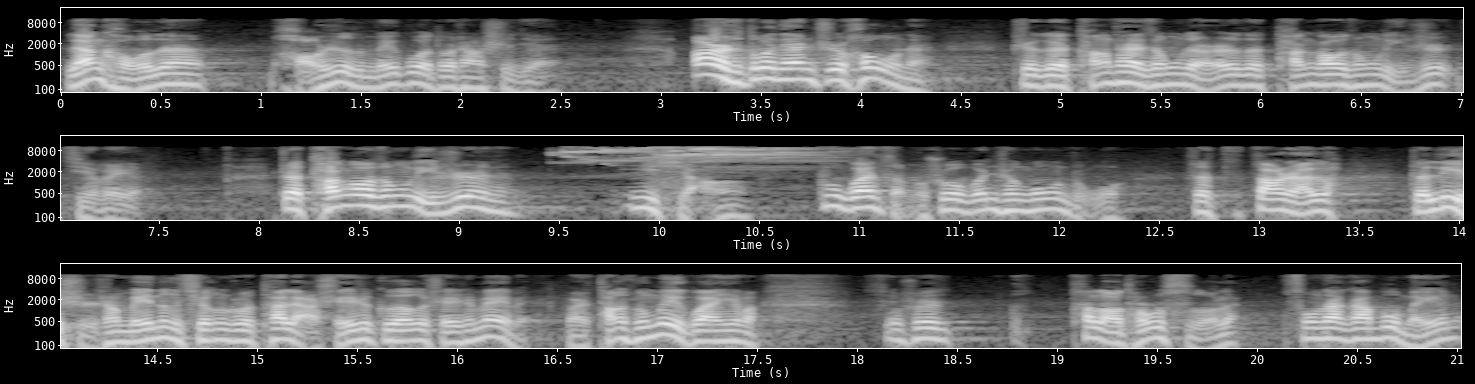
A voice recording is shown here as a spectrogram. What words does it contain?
两口子好日子没过多长时间，二十多年之后呢，这个唐太宗的儿子唐高宗李治继位了。这唐高宗李治呢，一想。不管怎么说，文成公主这当然了，这历史上没弄清楚他俩谁是哥哥谁是妹妹，反正堂兄妹关系嘛。就说他老头死了，松赞干布没了，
